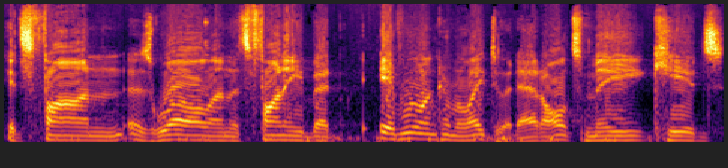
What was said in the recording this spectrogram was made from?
It's fun as well, and it's funny, but everyone can relate to it. Adults, me, kids.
